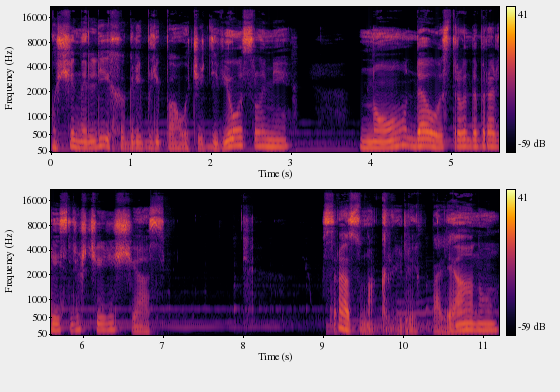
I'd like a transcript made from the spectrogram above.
Мужчины лихо гребли по очереди веслами, но до острова добрались лишь через час. Сразу накрыли поляну,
